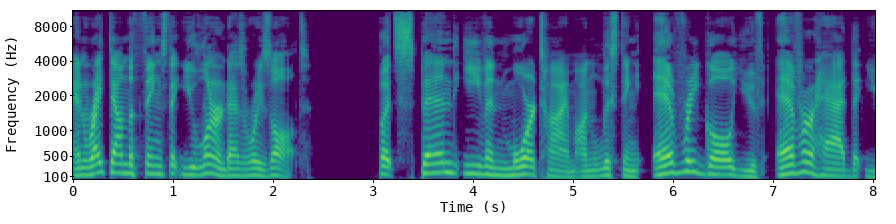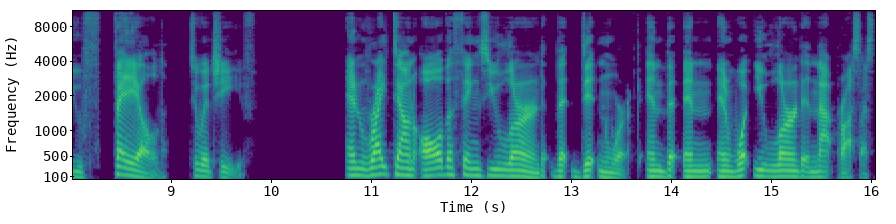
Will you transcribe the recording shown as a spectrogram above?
and write down the things that you learned as a result. But spend even more time on listing every goal you've ever had that you failed to achieve and write down all the things you learned that didn't work and the, and and what you learned in that process.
